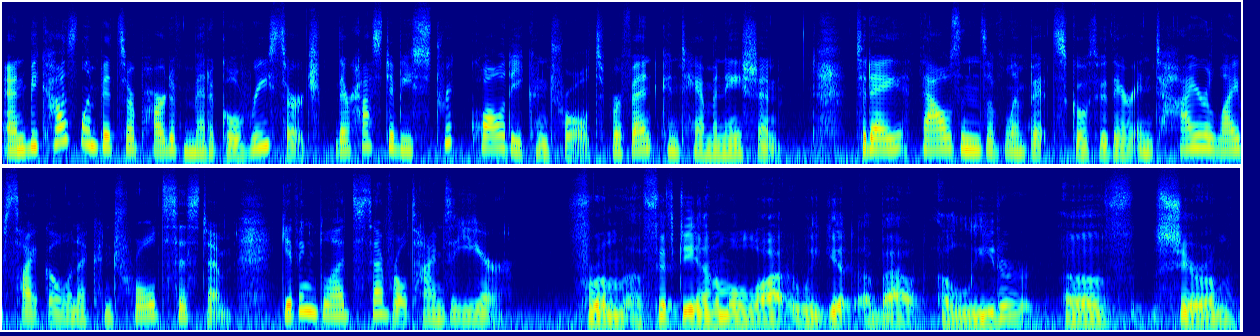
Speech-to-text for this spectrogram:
And because limpets are part of medical research, there has to be strict quality control to prevent contamination. Today, thousands of limpets go through their entire life cycle in a controlled system, giving blood several times a year. From a 50 animal lot, we get about a liter of serum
